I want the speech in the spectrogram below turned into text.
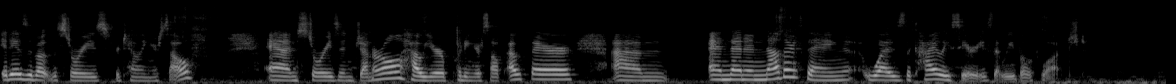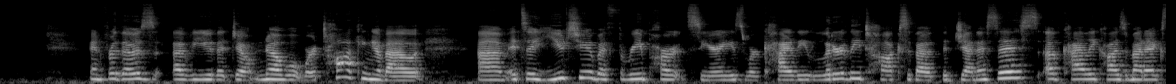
it is about the stories you're telling yourself and stories in general, how you're putting yourself out there. Um, and then another thing was the Kylie series that we both watched. And for those of you that don't know what we're talking about, um, it's a YouTube, a three part series where Kylie literally talks about the genesis of Kylie Cosmetics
